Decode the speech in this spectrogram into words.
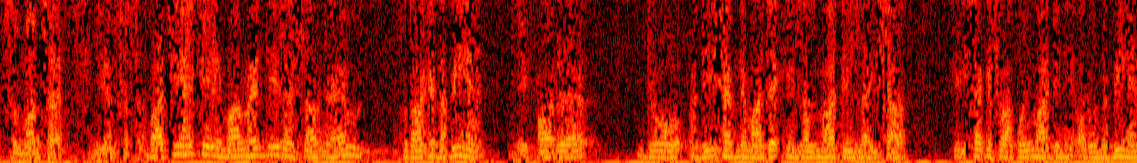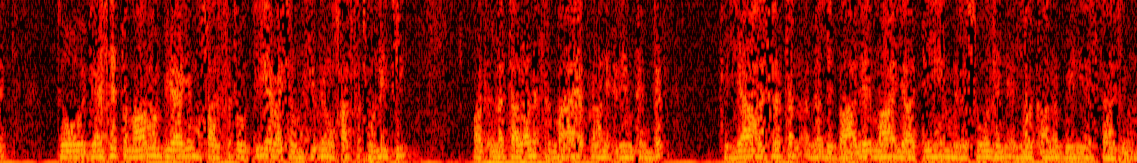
سلمان صاحب جی اچھا بات یہ ہے کہ امام مہدی علیہ السلام جو ہے خدا کے نبی ہیں اور جو حدیث ہے ابن ماجہ کی للمہدی عیسیٰ کہ عیسیٰ کے سوا کوئی مہدی نہیں اور وہ نبی ہیں تو جیسے تمام انبیاء کی مخالفت ہوتی ہے ویسے ان کی بھی مخالفت ہونی تھی اور اللہ تعالیٰ نے فرمایا ہے قرآن کریم کے اندر کہ یا حضرت البال ما یاتی ہیں رسول اللہ کان بھی استاذون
